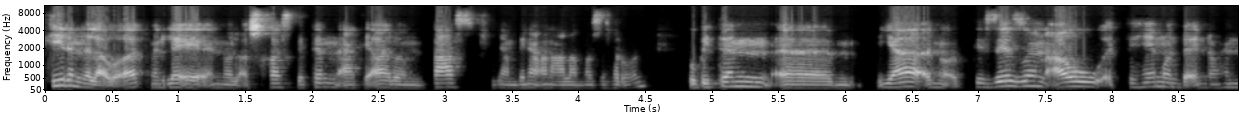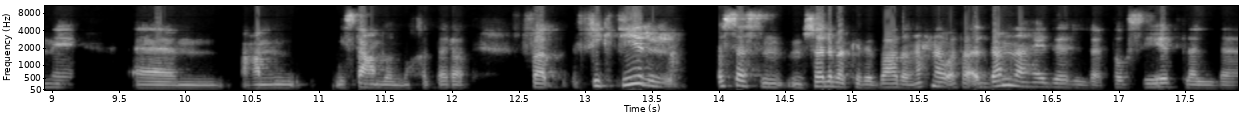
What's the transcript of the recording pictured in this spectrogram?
كثير من الأوقات بنلاقي إنه الأشخاص بيتم اعتقالهم تعسفيا بناء على مظهرهم وبيتم يا إنه ابتزازهم أو اتهامهم بإنه هن عم يستعملوا المخدرات. ففي كثير قصص مشربكة ببعضها ونحن وقت قدمنا هيدي التوصيات للوزارات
